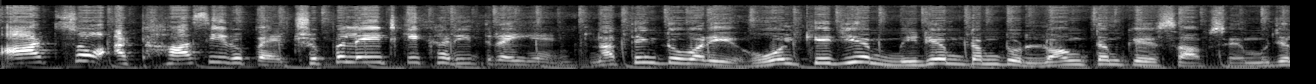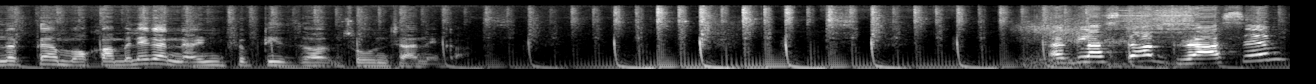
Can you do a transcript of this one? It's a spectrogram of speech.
आठ सौ अट्ठासी रुपए ट्रिपल एट की खरीद रही है। नथिंग टू वरी होल्ड कीजिए medium term to long term के हिसाब से। मुझे लगता है मौका मिलेगा 950 जोन जाने का। अगला स्टॉक ग्रासिम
